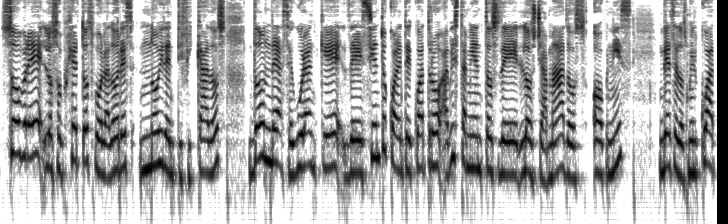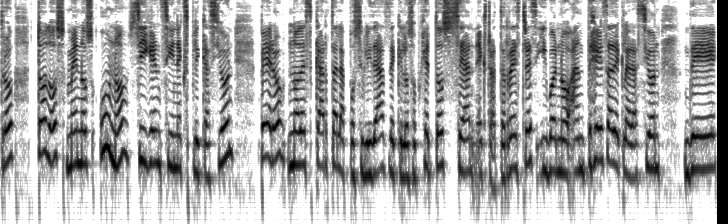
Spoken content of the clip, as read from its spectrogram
sobre los objetos voladores no identificados, donde aseguran que de 144 avistamientos de los llamados ovnis desde 2004, todos menos uno siguen sin explicación, pero no descarta la posibilidad de que los objetos sean extraterrestres. Y bueno, ante esa declaración de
